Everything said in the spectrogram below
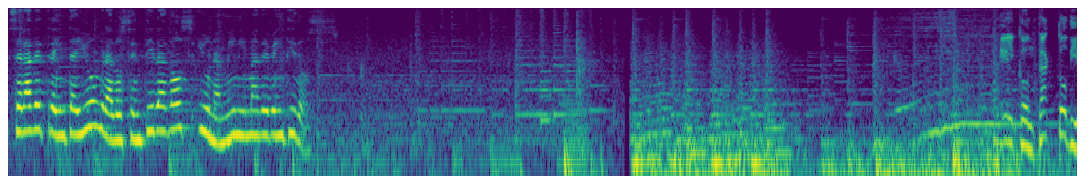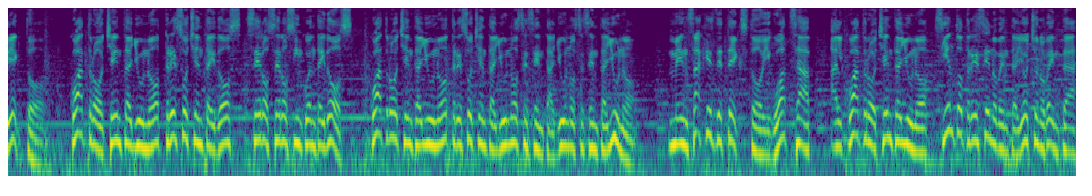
será de 31 grados centígrados y una mínima de 22. El contacto directo 481-382-0052, 481-381-6161. Mensajes de texto y WhatsApp al 481-113-9890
